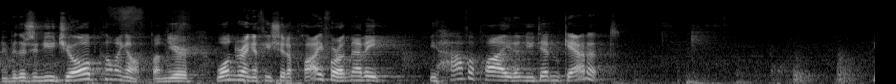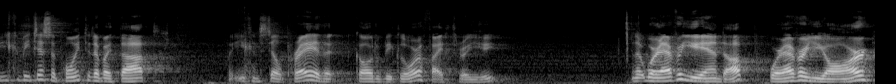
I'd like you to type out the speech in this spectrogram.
Maybe there's a new job coming up and you're wondering if you should apply for it. Maybe you have applied and you didn't get it. You can be disappointed about that, but you can still pray that God will be glorified through you. That wherever you end up, wherever you are,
